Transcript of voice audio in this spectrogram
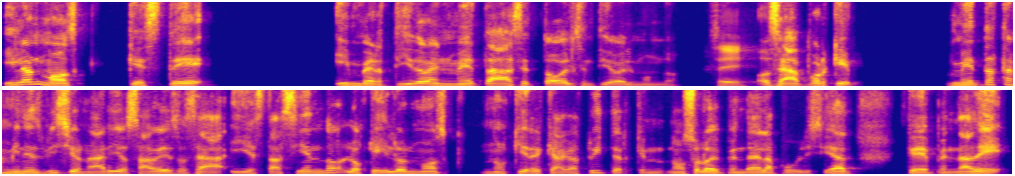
Elon Musk que esté invertido en Meta hace todo el sentido del mundo. Sí. O sea, porque Meta también es visionario, ¿sabes? O sea, y está haciendo lo que Elon Musk no quiere que haga Twitter, que no solo dependa de la publicidad, que dependa de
